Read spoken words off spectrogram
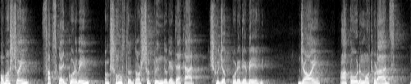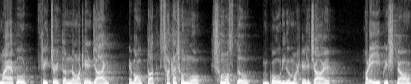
অবশ্যই সাবস্ক্রাইব করবেন এবং সমস্ত দর্শকবৃন্দকে দেখার সুযোগ করে দেবেন। জয়, আকর মঠরাজ, মায়াপুর শ্রী চৈতন্য মঠের জয় এবং তৎশাখাসমূহ সমস্ত গৌরী মঠের জয়। হরে কৃষ্ণ।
